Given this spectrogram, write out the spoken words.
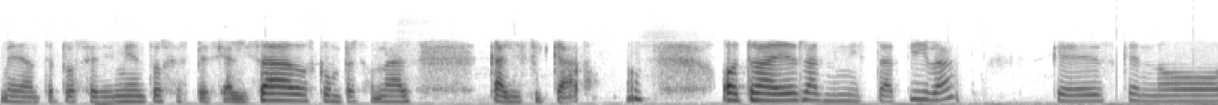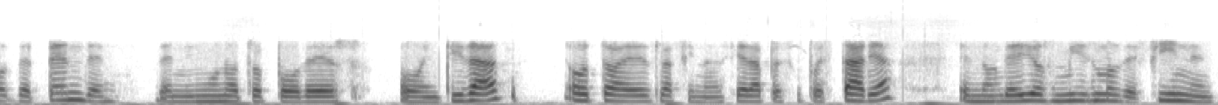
mediante procedimientos especializados con personal calificado. Otra es la administrativa, que es que no dependen de ningún otro poder o entidad. Otra es la financiera presupuestaria, en donde ellos mismos definen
